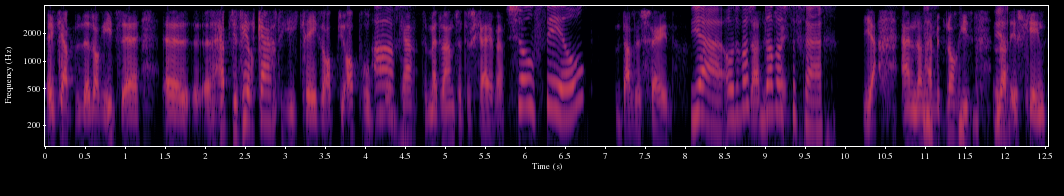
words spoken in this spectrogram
ik heb nog iets. eh, eh, heb je veel kaarten gekregen op die oproep om kaarten met wensen te schrijven? Zoveel? Dat is fijn. Ja, oh, dat was, Dat was de vraag. Ja, en dan heb ik nog iets. Dat is geen,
